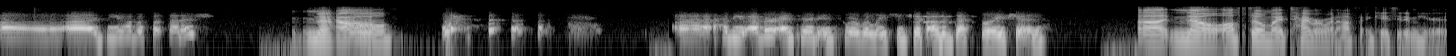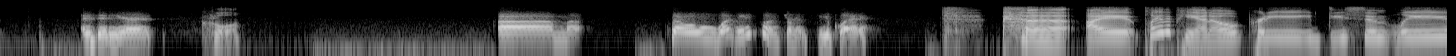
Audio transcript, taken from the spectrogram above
Uh, uh, do you have a foot fetish? No. Uh, have you ever entered into a relationship out of desperation? Uh, no. Also, my timer went off in case you didn't hear it. I did hear it. Cool. Um, so what musical instruments do you play? Uh, I play the piano pretty decently,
